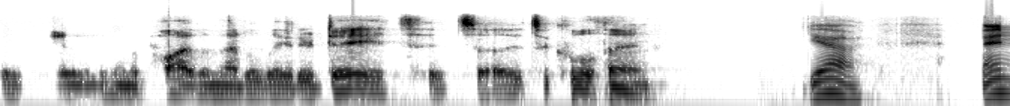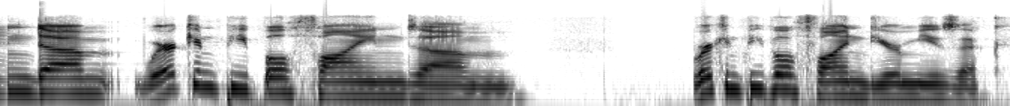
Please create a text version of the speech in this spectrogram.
and apply them at a later date. It's a, it's a cool thing. Yeah. And um, where can people find um, where can people find your music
